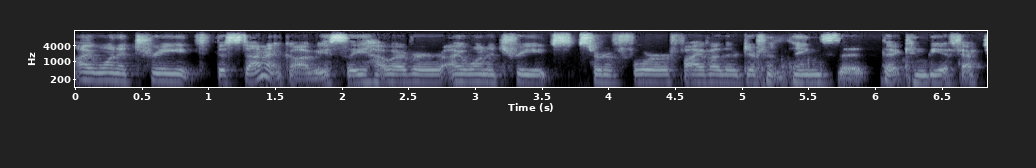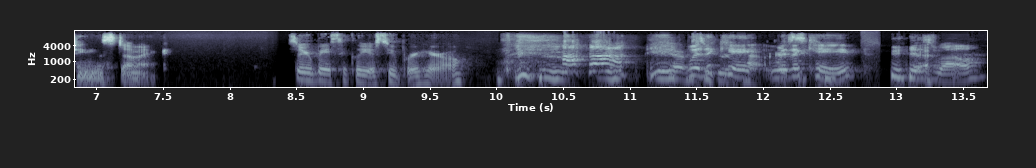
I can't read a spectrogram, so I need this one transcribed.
I want to treat the stomach, obviously. However, I want to treat sort of four or five other different things that, that can be affecting the stomach. So you're basically a superhero. you, you with a cape, with a cape yeah. as well.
